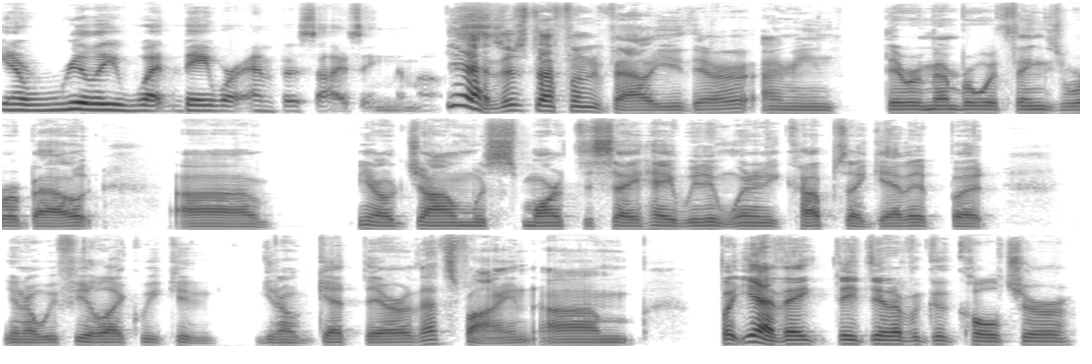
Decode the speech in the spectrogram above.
you know, really what they were emphasizing the most. Yeah, there's definite value there. I mean, they remember what things were about. Uh, you know, John was smart to say, "Hey, we didn't win any cups. I get it, but you know, we feel like we could, you know, get there. That's fine." Um, but yeah, they they did have a good culture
